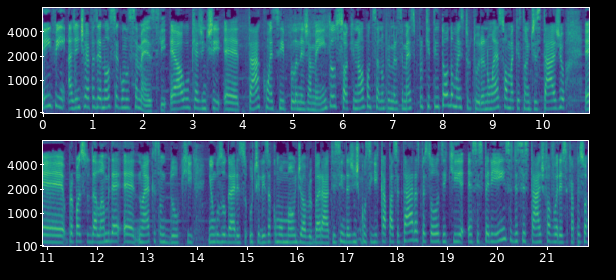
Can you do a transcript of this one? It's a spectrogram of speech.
Enfim, a gente vai fazer no segundo semestre. É algo que a gente é, tá com esse planejamento, só que não aconteceu no primeiro semestre porque tem toda uma estrutura. Não é só uma questão de estágio. É, o propósito da Lambda é, é, não é a questão do que em alguns lugares utiliza como mão de obra barata, e sim da gente conseguir capacitar as pessoas e que essa experiência desse estágio favoreça que a pessoa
